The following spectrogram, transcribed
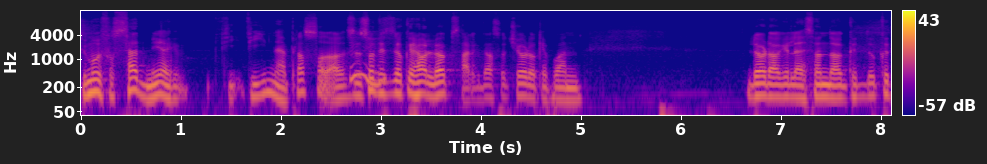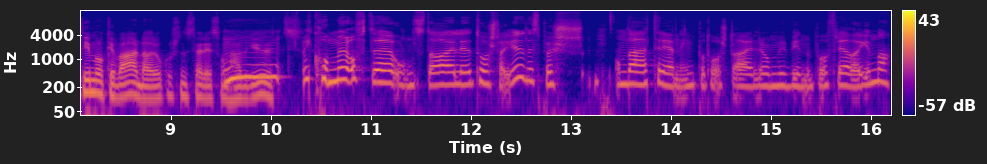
Du må jo få sett mye fine plasser. da. Så, så hvis dere har løpshelg, da, så kjører dere på en lørdag eller søndag. Når må dere være der, og hvordan ser ei sånn helg ut? Vi kommer ofte onsdag eller torsdager. Det spørs om det er trening på torsdag eller om vi begynner på fredagen. da.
